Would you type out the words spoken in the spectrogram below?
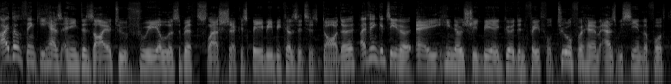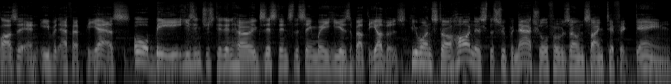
I don't think he has any desire to free Elizabeth slash Circus Baby because it's his daughter. I think it's either A, he knows she'd be a good and faithful tool for him as we see in the fourth closet and even FFPS, or B, he's interested in her existence the same way he is about the others. He wants to harness the supernatural for his own scientific gain.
